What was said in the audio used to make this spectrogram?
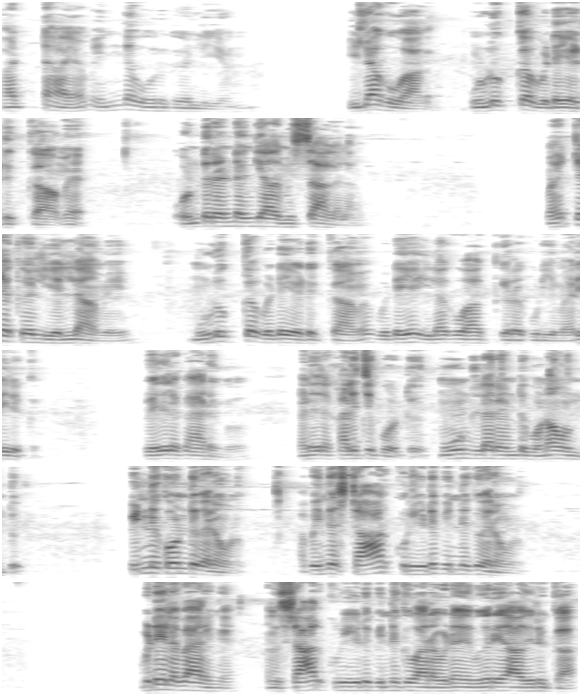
கட்டாயம் எந்த ஒரு கேள்வியும் இலகுவாக முழுக்க விடை எடுக்காம ஒன்று ரெண்டு எங்கேயாவது மிஸ் ஆகலாம். மற்ற கேள்வி எல்லாமே முழுக்க விடை எடுக்காம விடையை இலகுவாக்கிறக்கூடிய மாதிரி இருக்கு. இதுல பாருங்க நான் கழிச்சு போட்டு மூணுல ரெண்டு போனா உண்டு. பின்னு கொண்டு வரணும். அப்ப இந்த ஸ்டார் குறியீடு பின்னுக்கு வரணும். விடையில பாருங்க அந்த ஸ்டார் குறியீடு பின்னுக்கு வர விட வேற ஏதாவது இருக்கா?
